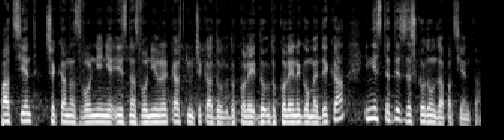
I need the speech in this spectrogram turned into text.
pacjent czeka na zwolnienie, jest na zwolnieniu lekarskim, czeka do, do, kolej, do, do kolejnego medyka i niestety ze szkodą dla pacjenta.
